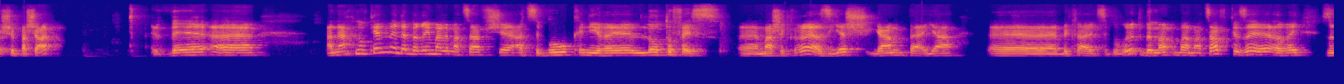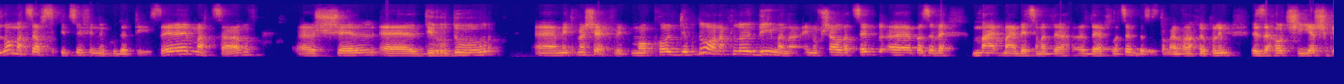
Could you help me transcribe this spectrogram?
שפשט, ואנחנו כן מדברים על מצב שהציבור כנראה לא תופס מה שקורה, אז יש גם בעיה בכלל הציבוריות, במצב כזה הרי זה לא מצב ספציפי נקודתי, זה מצב של דרדור מתמשך, וכמו כל דרדור אנחנו לא יודעים אם אפשר לצאת בזה ומה בעצם הדרך לצאת בזה, זאת אומרת אנחנו יכולים לזהות שיש,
